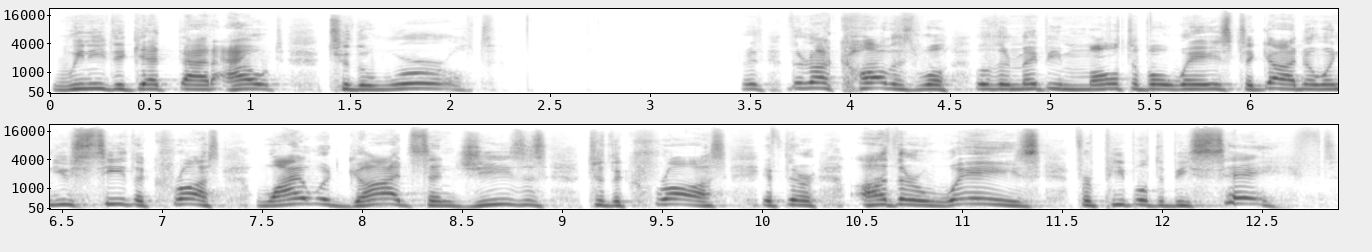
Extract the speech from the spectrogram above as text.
we need to get that out to the world. They're not caught with, well, well, there may be multiple ways to God. No, when you see the cross, why would God send Jesus to the cross if there are other ways for people to be saved?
